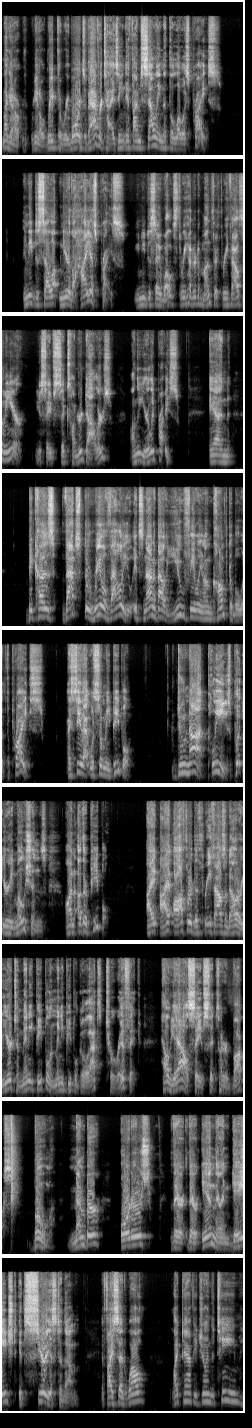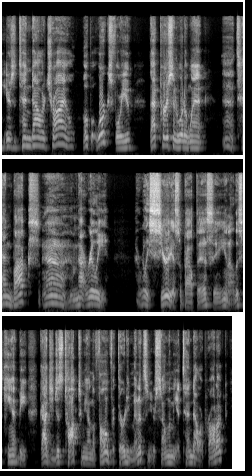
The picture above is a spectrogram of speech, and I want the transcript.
I'm not going to you know reap the rewards of advertising if I'm selling at the lowest price. You need to sell up near the highest price you need to say, well, it's 300 a month or 3000 a year. You save $600 on the yearly price. And because that's the real value. It's not about you feeling uncomfortable with the price. I see that with so many people. Do not please put your emotions on other people. I, I offer the $3,000 a year to many people, and many people go, that's terrific. Hell yeah, I'll save 600 bucks. Boom. Member orders, they're, they're in, they're engaged, it's serious to them. If I said, well, like to have you join the team, here's a $10 trial, hope it works for you, that person would have went, eh, 10 bucks? Eh, I'm not really I'm really serious about this. You know, this can't be. God, you just talked to me on the phone for 30 minutes and you're selling me a $10 product.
